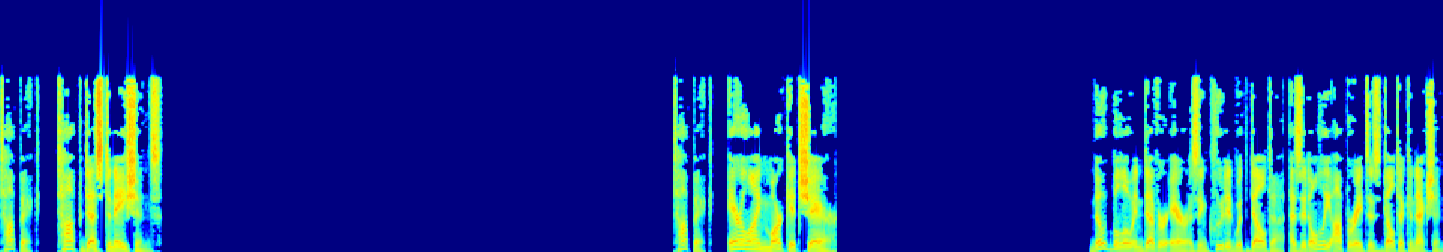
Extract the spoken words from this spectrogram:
Topic: Top destinations. Topic: Airline market share. Note below Endeavour Air is included with Delta, as it only operates as Delta Connection.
